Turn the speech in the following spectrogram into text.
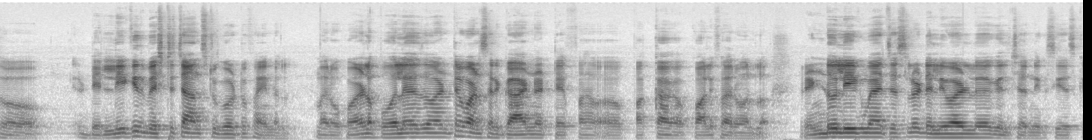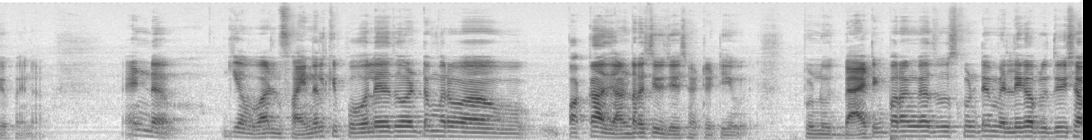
సో ఢిల్లీకి best chance to go to final మరి ఒకవేళ పోలేదు అంటే వాళ్ళు సరిగ్గా ఆడినట్టే పక్కాగా క్వాలిఫైర్ వన్లో. రెండు లీగ్ మ్యాచెస్లో ఢిల్లీ వాళ్ళు గెలిచారు నీకు సిఎస్కే పైన. అండ్ ఇక వాళ్ళు ఫైనల్కి పోలేదు అంటే మరి పక్కా అది అండర్ అచీవ్ చేసినట్టే టీం ఇప్పుడు నువ్వు బ్యాటింగ్ పరంగా చూసుకుంటే మెల్లిగా పృథ్వీ షా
